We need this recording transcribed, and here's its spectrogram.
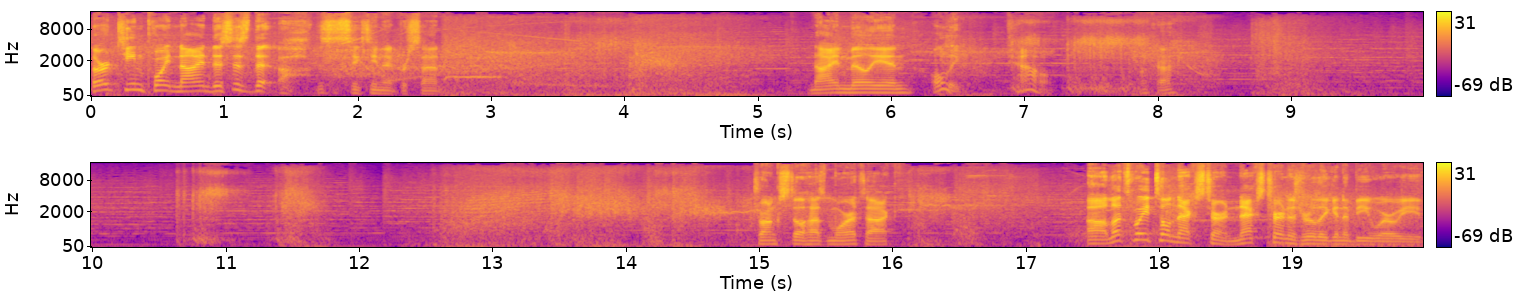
13.9. This is the... Oh, this is 69%. 9 million. Holy cow. Okay. Trunk still has more attack. Uh, let's wait till next turn. Next turn is really going to be where we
